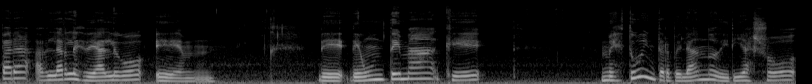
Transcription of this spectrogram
para hablarles de algo, em, de, de un tema que me estuvo interpelando, diría yo,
